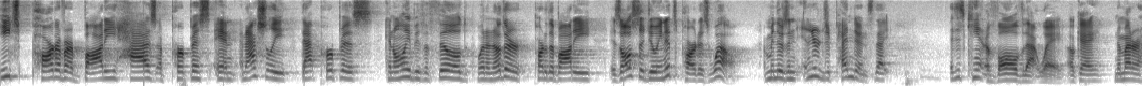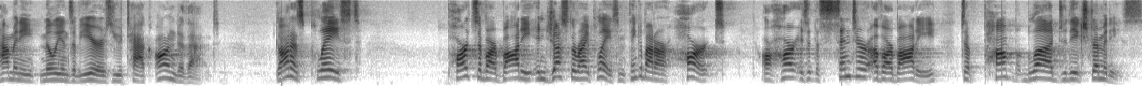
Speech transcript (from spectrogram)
each part of our body has a purpose, and, and actually, that purpose can only be fulfilled when another part of the body is also doing its part as well. I mean, there's an interdependence that it just can't evolve that way, okay? No matter how many millions of years you tack onto that. God has placed parts of our body in just the right place. I mean, think about our heart. Our heart is at the center of our body to pump blood to the extremities.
